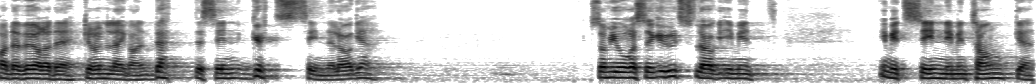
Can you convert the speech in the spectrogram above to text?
hadde vært det grunnleggende, dette sin gudssinnelaget, som gjorde seg utslag i mitt, i mitt sinn, i min tanke,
